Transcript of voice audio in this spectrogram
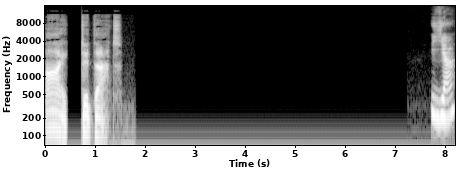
I did that. Я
